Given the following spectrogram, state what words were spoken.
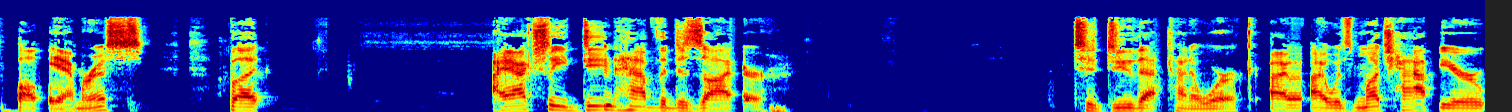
polyamorous. But I actually didn't have the desire to do that kind of work. I, I was much happier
